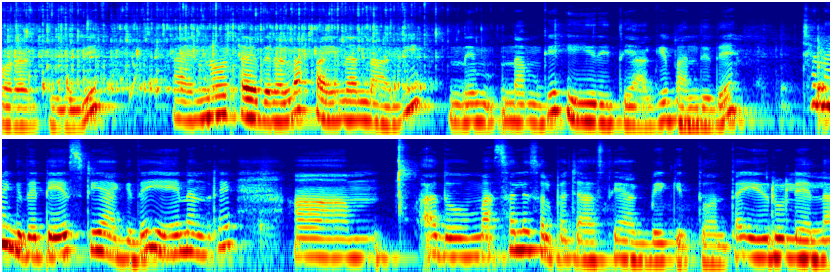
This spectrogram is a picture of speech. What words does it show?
ಹೊರಡ್ತಿದ್ದೀವಿ ನೋಡ್ತಾ ಇದ್ದೀರಲ್ಲ ಆಗಿ ನಿಮ್ಮ ನಮಗೆ ಈ ರೀತಿಯಾಗಿ ಬಂದಿದೆ. ಚೆನ್ನಾಗಿದೆ ಟೇಸ್ಟಿಯಾಗಿದೆ ಏನಂದರೆ ಅದು ಮಸಾಲೆ ಸ್ವಲ್ಪ ಜಾಸ್ತಿ ಆಗಬೇಕಿತ್ತು ಅಂತ, ಈರುಳ್ಳಿ ಎಲ್ಲ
